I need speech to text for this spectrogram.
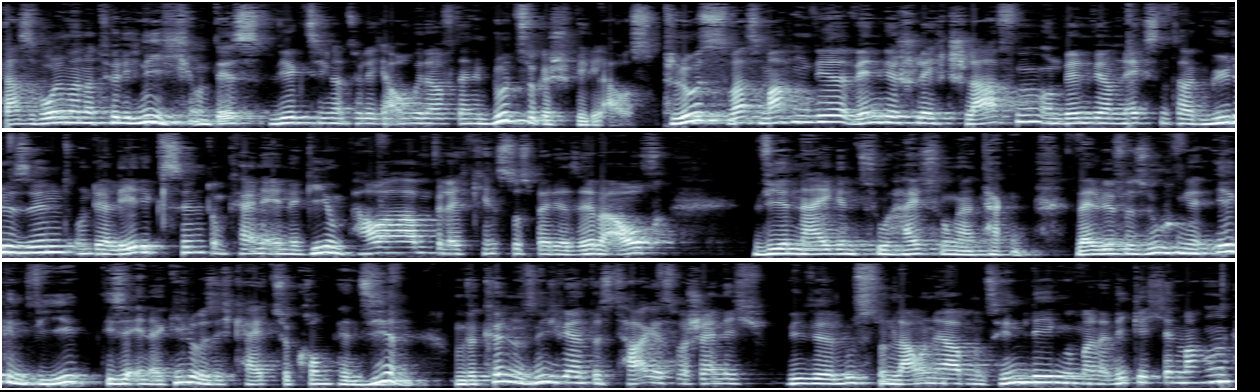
Das wollen wir natürlich nicht und das wirkt sich natürlich auch wieder auf deinen Blutzuckerspiegel aus. Plus, was machen wir, wenn wir schlecht schlafen und wenn wir am nächsten Tag müde sind und erledigt sind und keine Energie und Power haben? Vielleicht kennst du es bei dir selber auch wir neigen zu Heißhungerattacken, weil wir versuchen ja irgendwie diese Energielosigkeit zu kompensieren. Und wir können uns nicht während des Tages wahrscheinlich, wie wir Lust und Laune haben, uns hinlegen und mal ein Nickerchen machen,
